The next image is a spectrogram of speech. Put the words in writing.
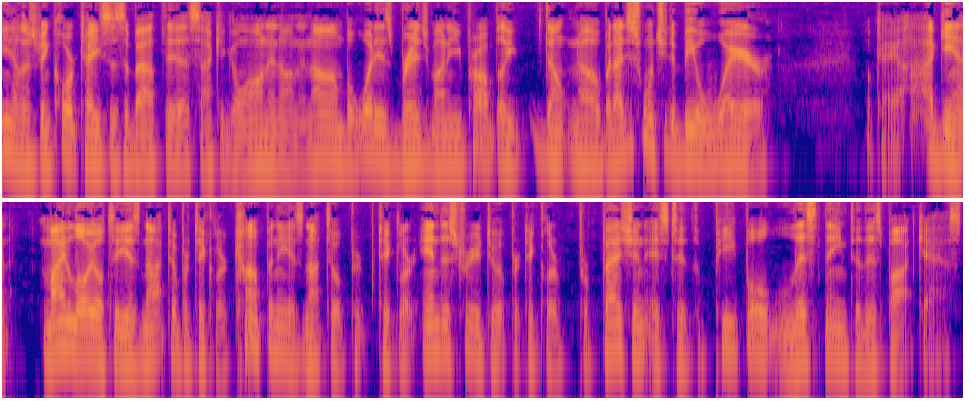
you know, there's been court cases about this. I could go on and on and on, but what is bridge money? You probably don't know, but I just want you to be aware. Okay, again, my loyalty is not to a particular company, it's not to a particular industry, to a particular profession, it's to the people listening to this podcast.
